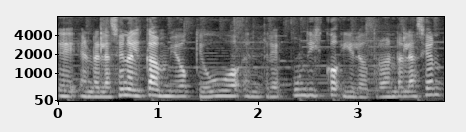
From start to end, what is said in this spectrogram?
eh, en relación al cambio que hubo entre un disco y el otro, en relación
